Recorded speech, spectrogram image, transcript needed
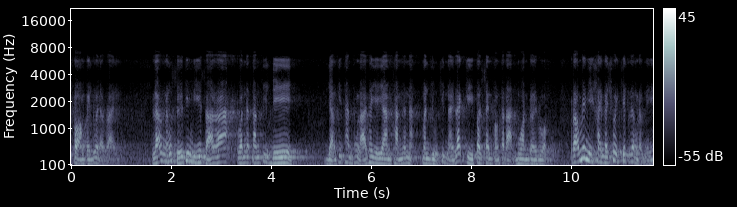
ครองไปด้วยอะไร แล้วหนังสือที่มีสาระวรรณกรรมที่ดี อย่างที่ท่านทั้งหลายพยายามทำนั้นน่ะ มันอยู่ที่ไหนและกี่เปอร์เซ็นต์ของตลาดมวลโดยรวม เราไม่มีใครมาช่วยคิดเรื่องเหล่านี้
